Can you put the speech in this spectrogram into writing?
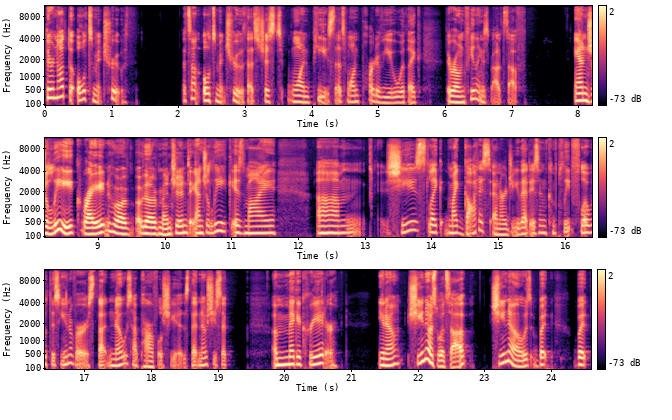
they're not the ultimate truth That's not ultimate truth. That's just one piece. That's one part of you with like their own feelings about stuff. Angelique, right, who I've, that I've mentioned, Angelique is my, um, she's like my goddess energy that is in complete flow with this universe, that knows how powerful she is, that knows she's a, a mega creator. You know, she knows what's up. She knows, but but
